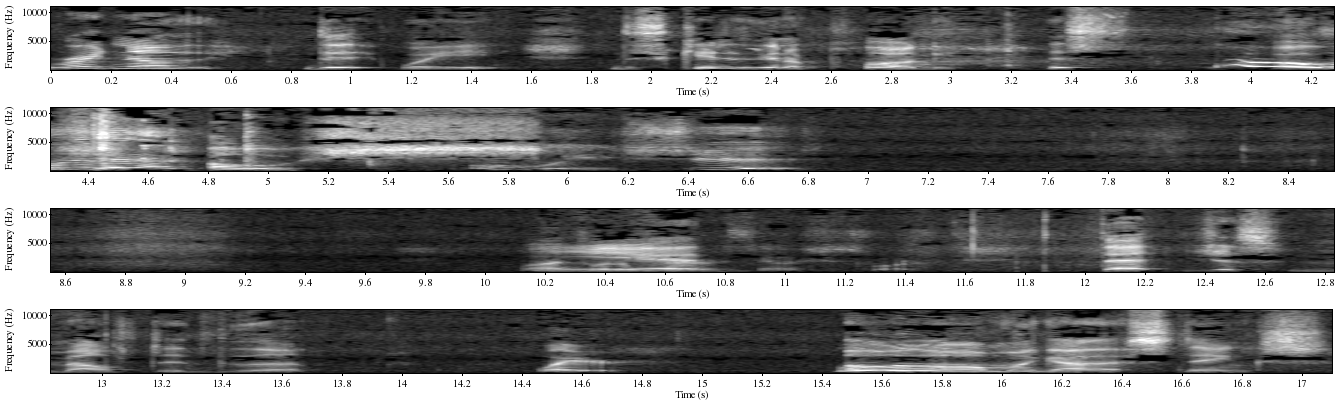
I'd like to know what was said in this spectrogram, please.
Right now, the, wait, this kid is gonna plug this. Whoa, Oh shit! that. Oh sh. Holy shit. Well, that's what a Yeah. fire extinguisher is for. That just melted the. Wire. Oh, oh my god, that stinks.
